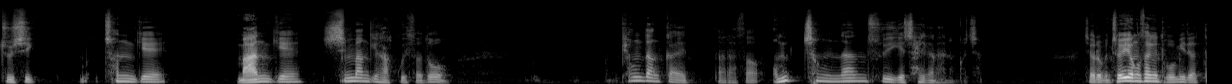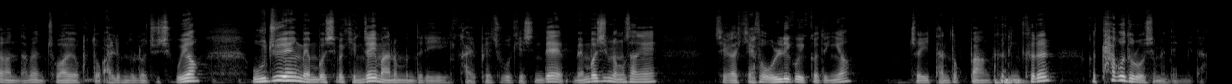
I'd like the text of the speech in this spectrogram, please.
주식 천 개, 만 개, 십만 개 갖고 있어도 평단가에 따라서 엄청난 수익의 차이가 나는 거죠. 자, 여러분 저희 영상이 도움이 되었다 한다면 좋아요, 구독, 알림 눌러주시고요. 우주여행 멤버십에 굉장히 많은 분들이 가입해주고 계신데 멤버십 영상에 제가 계속 올리고 있거든요. 저희 단톡방 그 링크를 그 타고 들어오시면 됩니다.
